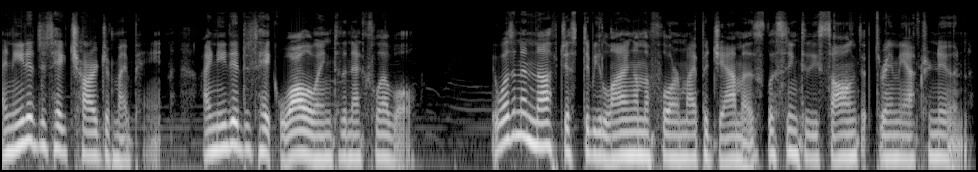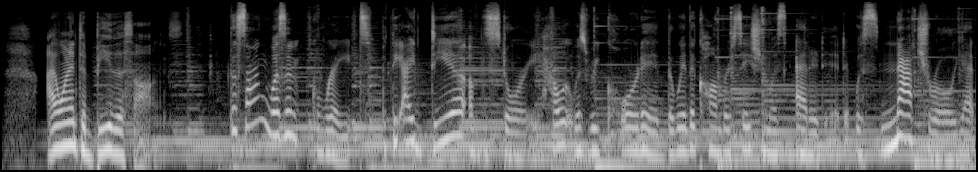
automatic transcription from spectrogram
I needed to take charge of my pain. I needed to take wallowing to the next level. It wasn't enough just to be lying on the floor in my pajamas listening to these songs at 3 in the afternoon. I wanted to be the songs. The song wasn't great, but the idea of the story, how it was recorded, the way the conversation was edited, it was natural yet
